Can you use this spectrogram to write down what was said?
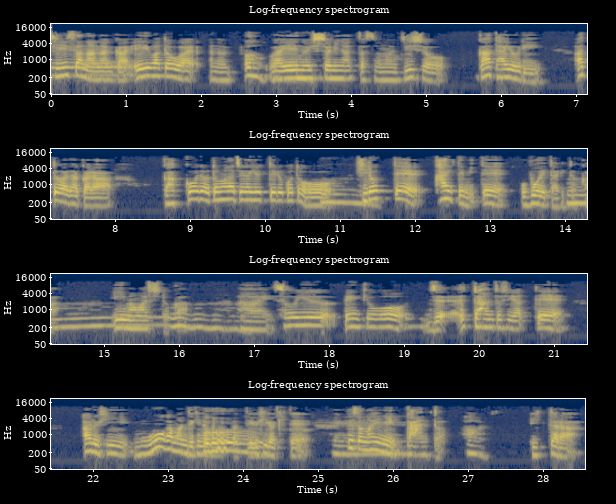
小さななんか、英和と和、あの、うん。和英の一緒になったその辞書が頼り。あとはだから、学校でお友達が言ってることをうん拾って書いてみて覚えたりとか、うん言い回しとかはい。そういう勉強をずーっと半年やって、ある日、もう我慢できなくなったっていう日が来て、で、その日にバーンとはい。行ったら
